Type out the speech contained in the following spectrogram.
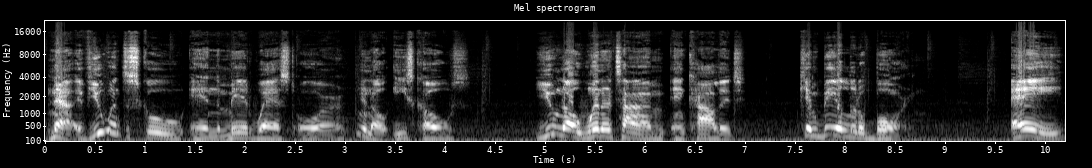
Now, if you went to school in the Midwest or, you know, East Coast, you know wintertime in college can be a little boring. A,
